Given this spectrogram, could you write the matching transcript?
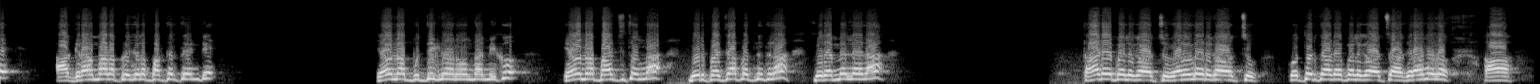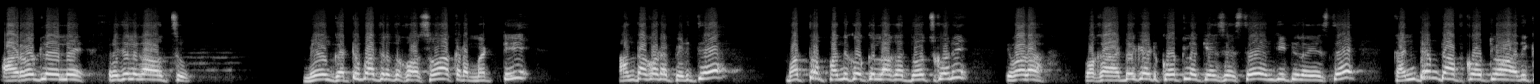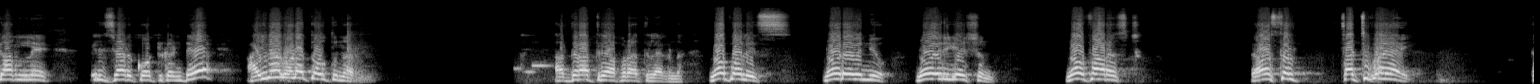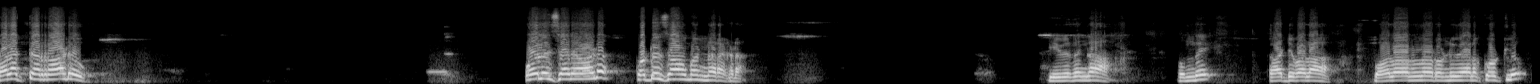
ఆ గ్రామాల ప్రజల భద్రత ఏంటి? ఏమన్నా బుద్ధి జ్ఞానం ఉందా మీకు? ఏమన్నా బాధ్యత ఉందా? మీరు ప్రజాప్రతినిధులా? మీరు ఎమ్మెల్యేలా? తాడేపల్లి కావచ్చు వెల్లనేరు కావచ్చు కొత్తూరు తాడేపల్లి కావచ్చు ఆ గ్రామంలో ఆ ఆ రోడ్లో వెళ్ళే ప్రజలు కావచ్చు. మేము గట్టు భద్రత కోసం అక్కడ మట్టి అంతా కూడా పెడితే మొత్తం పందికొక్కుల్లాగా దోచుకొని ఇవాళ ఒక అడ్వకేట్ కోర్టులో కేసేస్తే ఎన్జిటీలో వేస్తే కంటెంప్ట్ ఆఫ్ కోర్టులో అధికారుల్ని పిలిచారు కోర్టు కంటే అయినా కూడా తవ్వుతున్నారు. అర్ధరాత్రి అపరాత్రి లేకుండా. No police no revenue no irrigation. No forest. వ్యవస్థలు చచ్చిపోయాయి. కలెక్టర్ రాడు. పోలీస్ అనేవాడు కొట్టు సాగమంటున్నారు అక్కడ. ఈ విధంగా ఉంది. కాబట్టి ఇవాళ పోలవరంలో రెండు వేల కోట్లు.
